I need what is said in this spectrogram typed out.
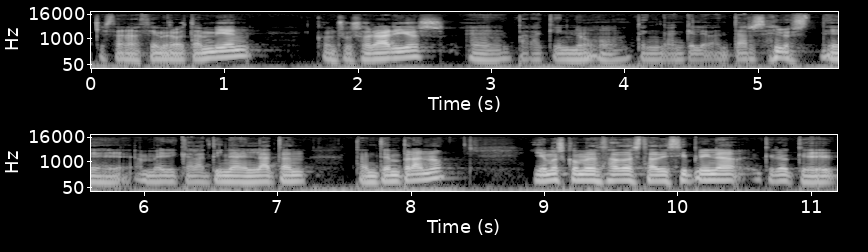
que están haciéndolo también con sus horarios eh, para que no tengan que levantarse los de América Latina en Latam tan temprano. Y hemos comenzado esta disciplina, creo que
